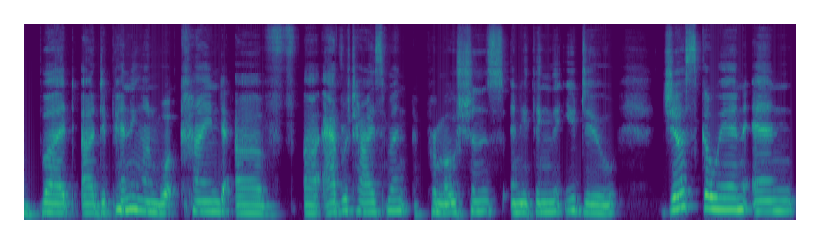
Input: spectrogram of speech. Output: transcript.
But uh, depending on what kind of uh, advertisement, promotions, anything that you do, just go in and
